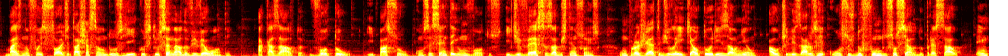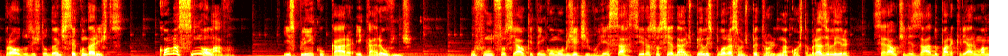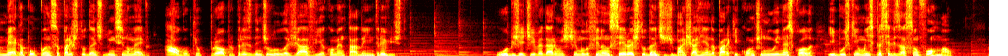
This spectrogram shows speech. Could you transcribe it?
Mas não foi só de taxação dos ricos que o Senado viveu ontem. A Casa Alta votou e passou, com 61 votos e diversas abstenções, um projeto de lei que autoriza a União a utilizar os recursos do Fundo Social do Pré-Sal em prol dos estudantes secundaristas. Como assim, Olavo? Explico, cara e cara ouvinte. O Fundo Social, que tem como objetivo ressarcir a sociedade pela exploração de petróleo na costa brasileira, será utilizado para criar uma mega poupança para estudantes do ensino médio, algo que o próprio presidente Lula já havia comentado em entrevista. O objetivo é dar um estímulo financeiro a estudantes de baixa renda para que continuem na escola e busquem uma especialização formal.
